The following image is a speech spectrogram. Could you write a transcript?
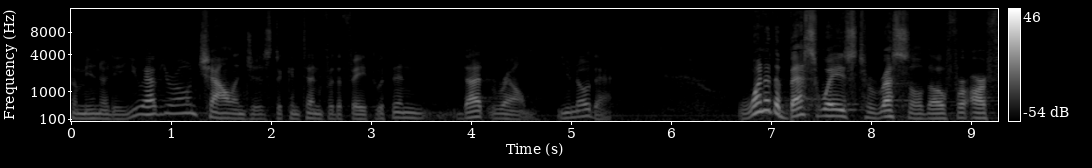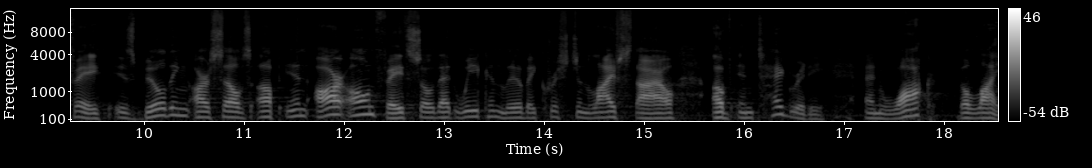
community, you have your own challenges to contend for the faith within that realm. You know that. One of the best ways to wrestle, though, for our faith is building ourselves up in our own faith so that we can live a Christian lifestyle of integrity and walk the life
